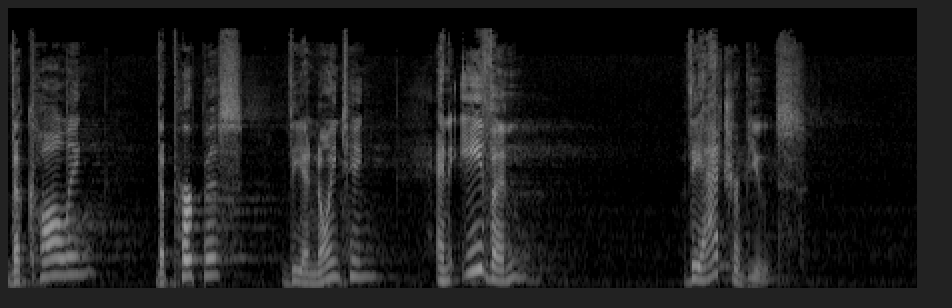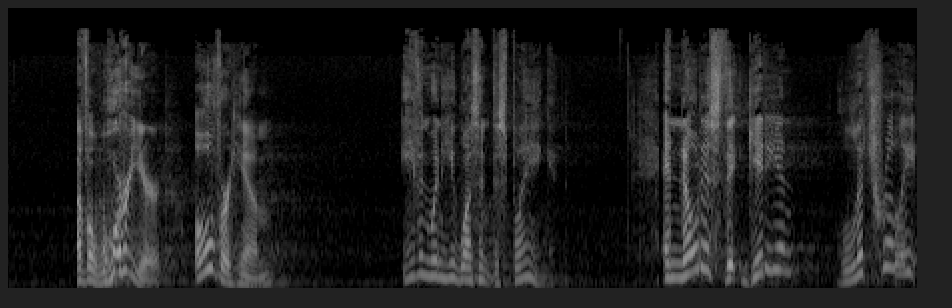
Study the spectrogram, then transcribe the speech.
the calling, the purpose, the anointing, and even the attributes of a warrior over him, even when he wasn't displaying it. And notice that Gideon literally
